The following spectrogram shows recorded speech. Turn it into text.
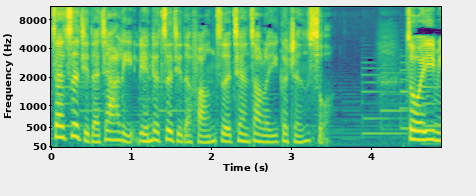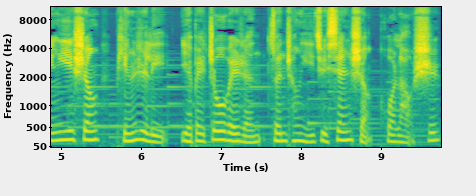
在自己的家里连着自己的房子建造了一个诊所。作为一名医生，平日里也被周围人尊称一句先生或老师，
